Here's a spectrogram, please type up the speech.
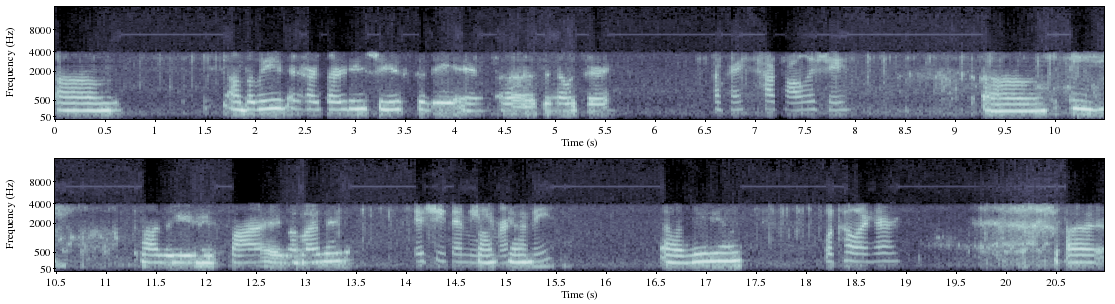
Um, I believe in her 30s. She used to be in uh, the military. Okay. How tall is she? Um, probably five eleven, Is she thin, medium, or Okay. heavy? uh, medium. What color hair? Uh,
